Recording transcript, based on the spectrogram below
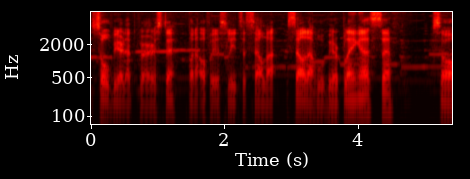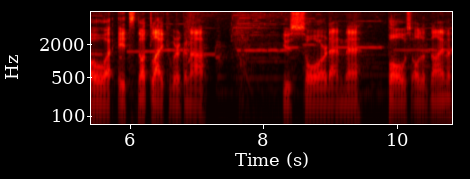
so weird at first, but obviously it's a Zelda, Zelda who we're playing as. So it's not like we're gonna use sword and uh, bows all the time.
